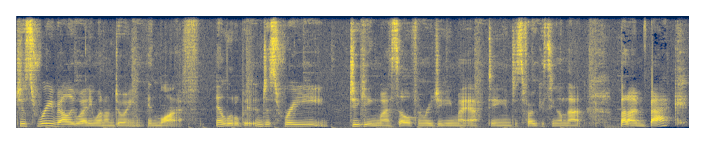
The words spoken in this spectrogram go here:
just reevaluating what I'm doing in life a little bit and just rejigging myself and rejigging my acting and just focusing on that. But I'm back.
